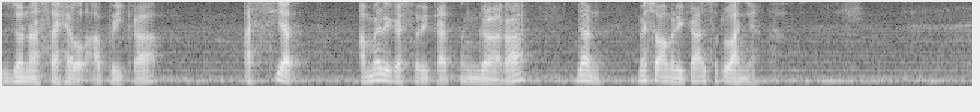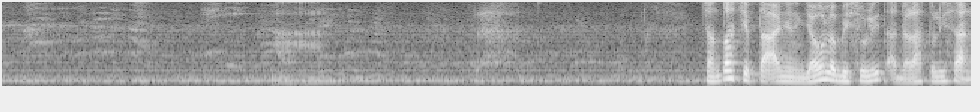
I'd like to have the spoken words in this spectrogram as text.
zona Sahel Afrika, Asia, Amerika Serikat Tenggara, dan Mesoamerika setelahnya. Contoh ciptaan yang jauh lebih sulit adalah tulisan,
